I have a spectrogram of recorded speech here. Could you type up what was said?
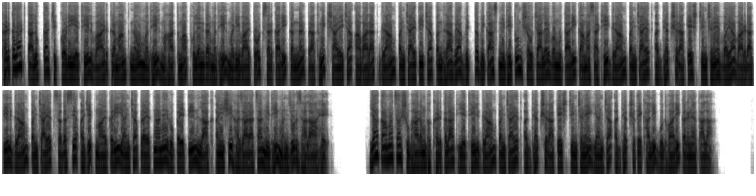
खडकलाट तालुका चिक्कोडी येथील वार्ड क्रमांक नऊ मधील महात्मा फुलेनगरमधील मडिवाळ तोट सरकारी कन्नड प्राथमिक शाळेच्या आवारात ग्रामपंचायतीच्या पंधराव्या वित्त विकास निधीतून शौचालय व मुतारी कामासाठी ग्रामपंचायत अध्यक्ष राकेश चिंचणे व या वार्डातील ग्रामपंचायत सदस्य अजित माळकरी यांच्या प्रयत्नाने रुपये तीन लाख ऐंशी हजाराचा निधी मंजूर झाला आहे. या कामाचा शुभारंभ खडकलाट येथील ग्रामपंचायत अध्यक्ष राकेश चिंचणे यांच्या अध्यक्षतेखाली बुधवारी करण्यात आला.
